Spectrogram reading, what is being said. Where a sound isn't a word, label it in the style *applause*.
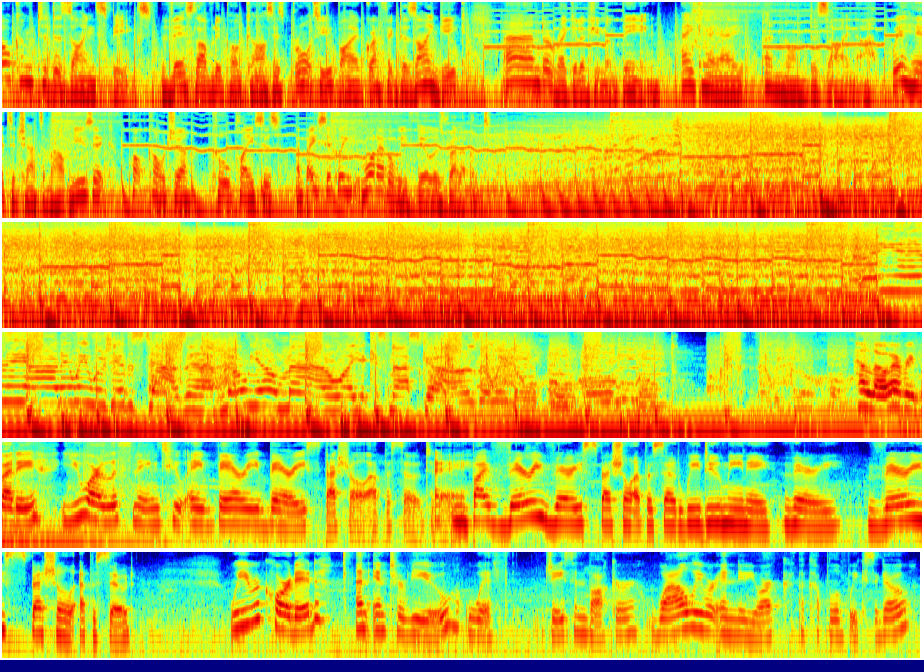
Welcome to Design Speaks. This lovely podcast is brought to you by a graphic design geek and a regular human being, aka a non designer. We're here to chat about music, pop culture, cool places, and basically whatever we feel is relevant. Hello, everybody. You are listening to a very, very special episode today. And by very, very special episode, we do mean a very, very special episode. We recorded an interview with Jason Bacher while we were in New York a couple of weeks ago.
